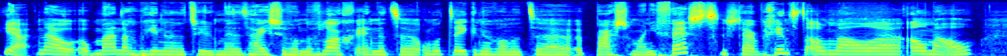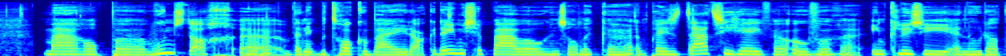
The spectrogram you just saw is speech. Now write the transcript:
Ja, nou, op maandag beginnen we natuurlijk met het hijsen van de vlag en het uh, ondertekenen van het uh, Paarse Manifest. Dus daar begint het allemaal, uh, allemaal al. Maar op woensdag ben ik betrokken bij de academische PABO en zal ik een presentatie geven over inclusie en hoe dat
